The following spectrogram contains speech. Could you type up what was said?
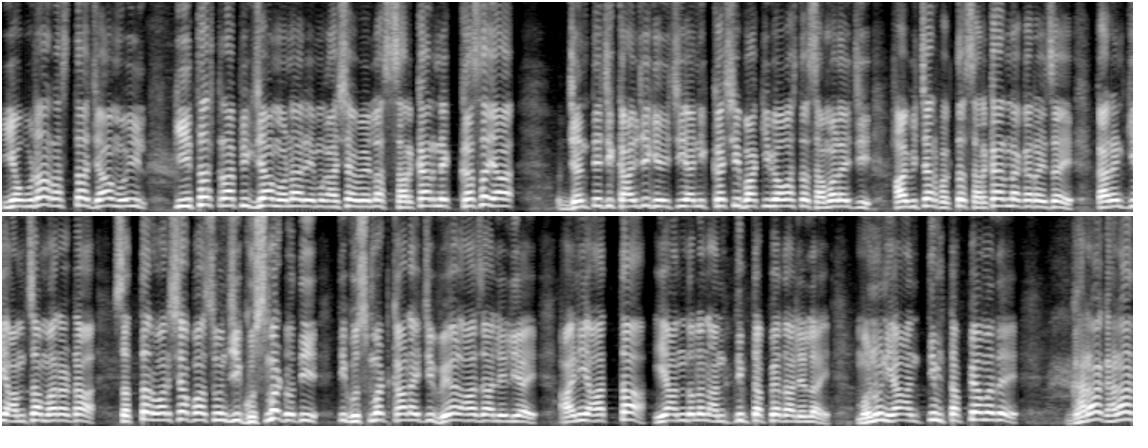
एवढा रस्ता जाम होईल की इथंच ट्रॅफिक जाम होणार आहे. मग अशा वेळेला सरकारने कसं या जनतेची काळजी घ्यायची आणि कशी बाकी व्यवस्था सांभाळायची हा विचार फक्त सरकारनं करायचा आहे. कारण की आमचा मराठा सत्तर वर्षापासून जी घुसमट होती ती घुसमट काढायची वेळ आज आलेली आहे. आणि आत्ता हे आंदोलन अंतिम टप्प्यात आलेलं आहे. म्हणून या अंतिम टप्प्यामध्ये घराघरात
